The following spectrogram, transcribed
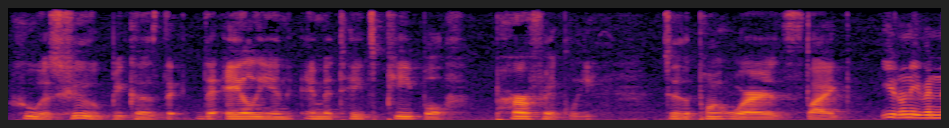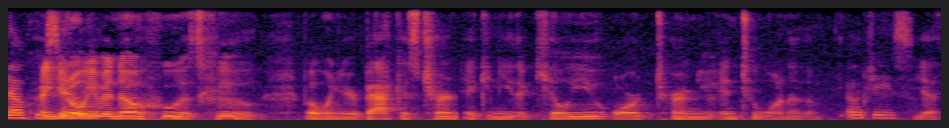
who is who because the, the alien imitates people perfectly to the point where it's like You don't even know who's you who. don't even know who is who. But when your back is turned, it can either kill you or turn you into one of them. Oh, jeez. Yes.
